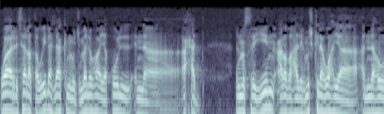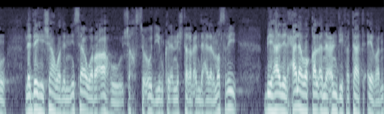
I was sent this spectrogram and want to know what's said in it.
والرسالة طويلة لكن مجملها يقول أن أحد المصريين عرض هذه المشكلة وهي أنه لديه شهوة للنساء ورآه شخص سعودي يمكن أن يشتغل عند هذا المصري بهذه الحالة وقال أنا عندي فتاة أيضا.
